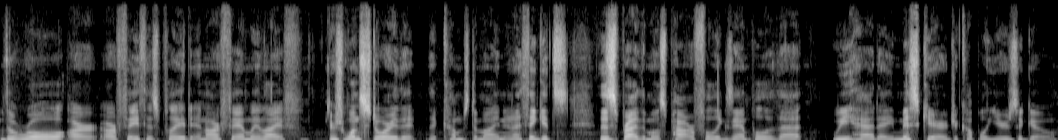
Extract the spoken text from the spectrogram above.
the role our our faith has played in our family life. There's one story that that comes to mind, and I think it's this is probably the most powerful example of that. We had a miscarriage a couple years ago,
